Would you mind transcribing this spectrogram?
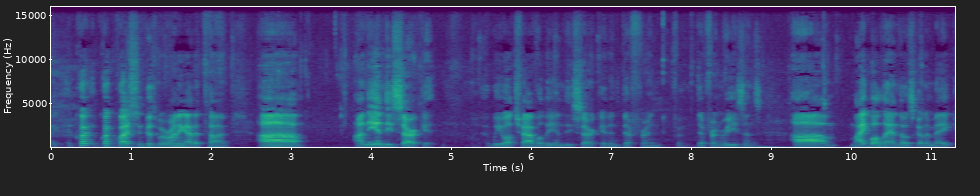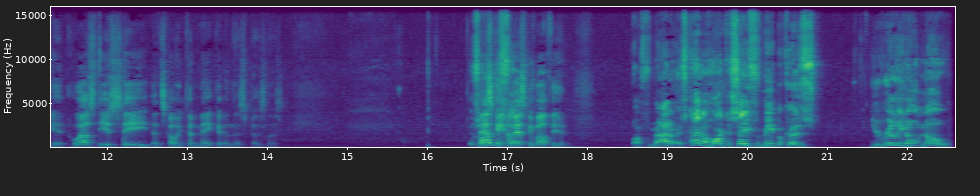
Right. A quick, quick question because we're running out of time. Um, on the indie circuit, we all travel the indie circuit in different for different reasons. Um, Mike Orlando's going to make it. Who else do you see that's going to make it in this business? It's I'm asking, I'm asking both of you. Well, for me, I don't, it's kind of hard to say for me because you really don't know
